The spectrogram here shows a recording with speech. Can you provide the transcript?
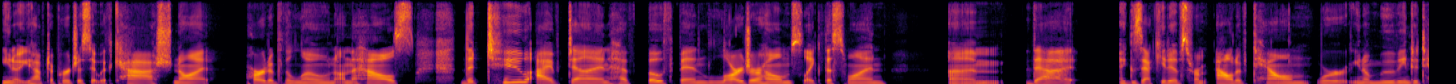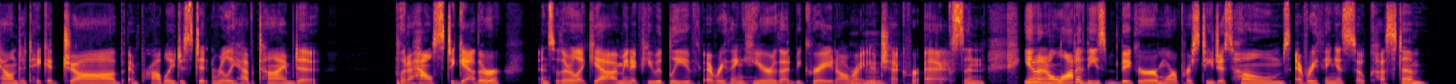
you know, you have to purchase it with cash, not part of the loan on the house. The two I've done have both been larger homes like this one um, that executives from out of town were, you know, moving to town to take a job and probably just didn't really have time to put a house together. And so they're like, yeah, I mean, if you would leave everything here, that'd be great. I'll write you a Mhm. check for X. And, you know, in a lot of these bigger, more prestigious homes, everything is so custom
